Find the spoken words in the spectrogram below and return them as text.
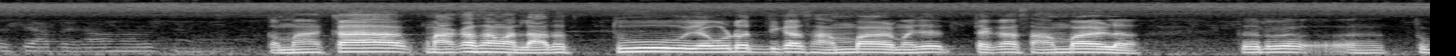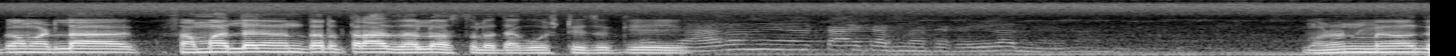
तशी आता लावणारच नाही. तर माका माका समजला आता तू एवढं तिका सांभाळ म्हणजे त्याका सांभाळलं तर अं, तुका म्हटला समजल्याच्या नंतर त्रास झालो असतो त्या गोष्टीचं की झालं नाही काय करणार त्या काही इलाज नाही ना. म्हणून मग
